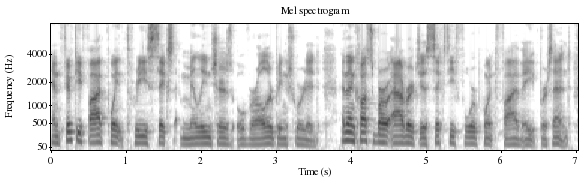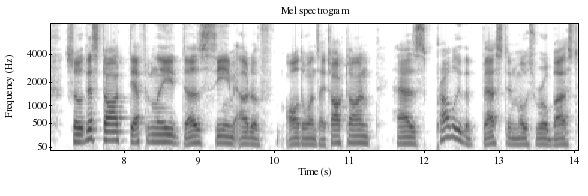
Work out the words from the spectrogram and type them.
and 55.36 million shares overall are being shorted. And then cost to borrow average is 64.58%. So this stock definitely does seem out of all the ones I talked on has probably the best and most robust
